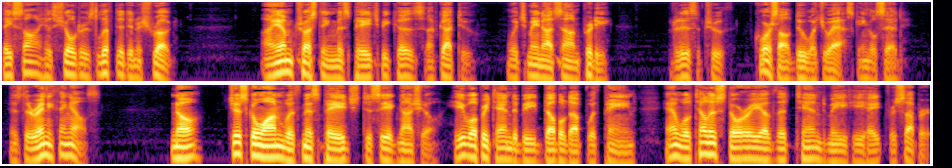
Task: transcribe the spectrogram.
they saw his shoulders lifted in a shrug, I am trusting Miss Page because I've got to, which may not sound pretty, but it is the truth. "Of course I'll do what you ask," Engle said. "Is there anything else?" "No. Just go on with Miss Page to see Ignacio. He will pretend to be doubled up with pain and will tell his story of the tinned meat he ate for supper.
